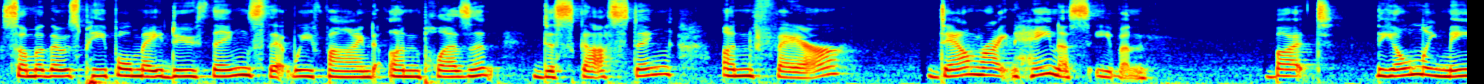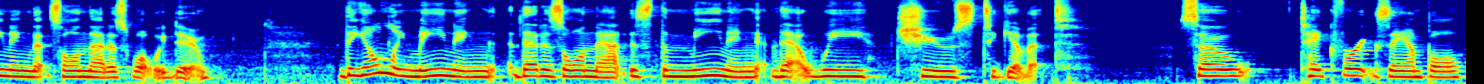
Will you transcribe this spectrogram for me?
some of those people may do things that we find unpleasant, disgusting, unfair, downright heinous, even. But the only meaning that's on that is what we do. The only meaning that is on that is the meaning that we choose to give it. So Take, for example,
